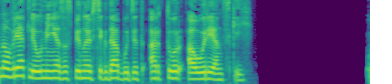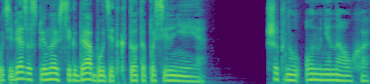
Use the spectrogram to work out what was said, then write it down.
но вряд ли у меня за спиной всегда будет Артур Ауренский. У тебя за спиной всегда будет кто-то посильнее, шепнул он мне на ухо.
